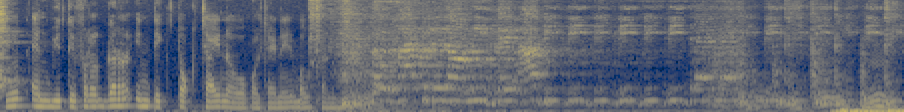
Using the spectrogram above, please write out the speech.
Cute and beautiful girl in TikTok China kalau China ini bagusan Hmm.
